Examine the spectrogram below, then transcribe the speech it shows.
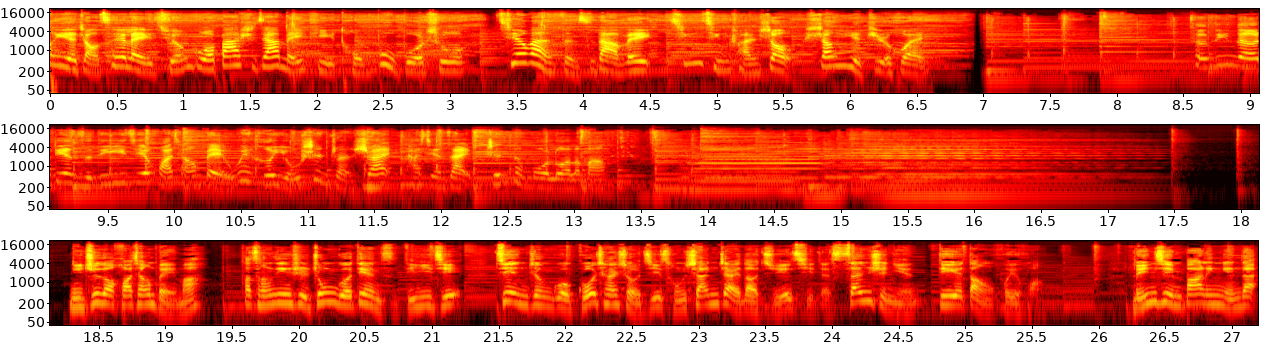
创业找崔磊，全国八十家媒体同步播出，千万粉丝大 V 倾情传授商业智慧。曾经的电子第一街华强北为何由盛转衰？它现在真的没落了吗？你知道华强北吗？它曾经是中国电子第一街，见证过国产手机从山寨到崛起的三十年跌宕辉煌。临近八零年代。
